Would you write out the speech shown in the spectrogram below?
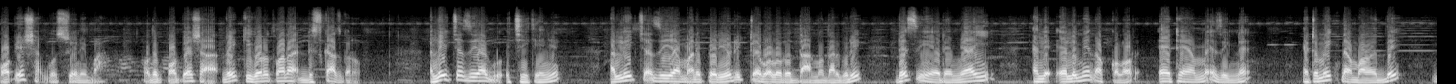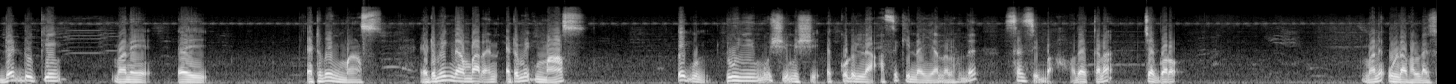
পপিয়াশা গো সুনে বা। ওদের পপিয়াশা রে কি করো তোমরা? ডিসকাস করো। চেকিং আলিচা জিয়া মানে ওর দার মদার করি ড্রেসিং এর মিয়াই এলিমেন্ট অফ কলর এটা আমেজিং নে? এটমিক নাম্বার দে ডেড ডুকিং মানে এই atomic mass atomic number and atomic mass এগুন টুই মুশি মিশি এক করিলা আছে কি নাই জানার হদে সেন্সিবা হদে একখানা চেক করো মানে উল্টা পাল্টাইছ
